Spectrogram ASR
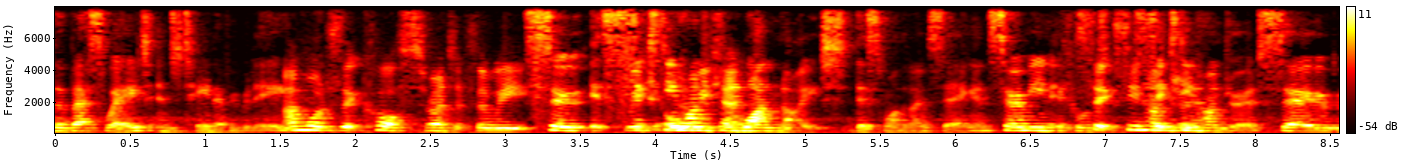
the best way to entertain everybody. And what does it cost to rent it for the week? So it's Week- sixteen or hundred for one night. This one that I'm staying in. So I mean, if it was 1600. sixteen hundred, so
